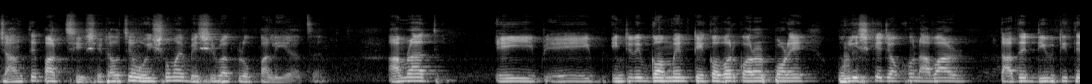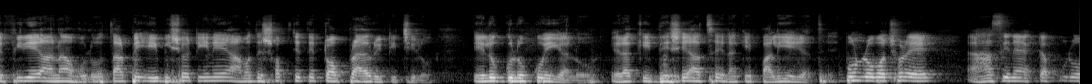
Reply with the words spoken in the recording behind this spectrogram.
জানতে পারছি সেটা হচ্ছে ওই সময় বেশিরভাগ লোক পালিয়ে আছেন আমরা এই এই ইন্টারিম গভর্নমেন্ট টেক ওভার করার পরে পুলিশকে যখন আবার তাদের ডিউটিতে ফিরিয়ে আনা হলো, তারপরে এই বিষয়টি নিয়ে আমাদের সবচেয়ে টপ প্রায়োরিটি ছিল। এই লোকগুলো কই গেল? এরা কি দেশে আছে নাকি পালিয়ে গেছে? পনেরো বছরে হাসিনা একটা পুরো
